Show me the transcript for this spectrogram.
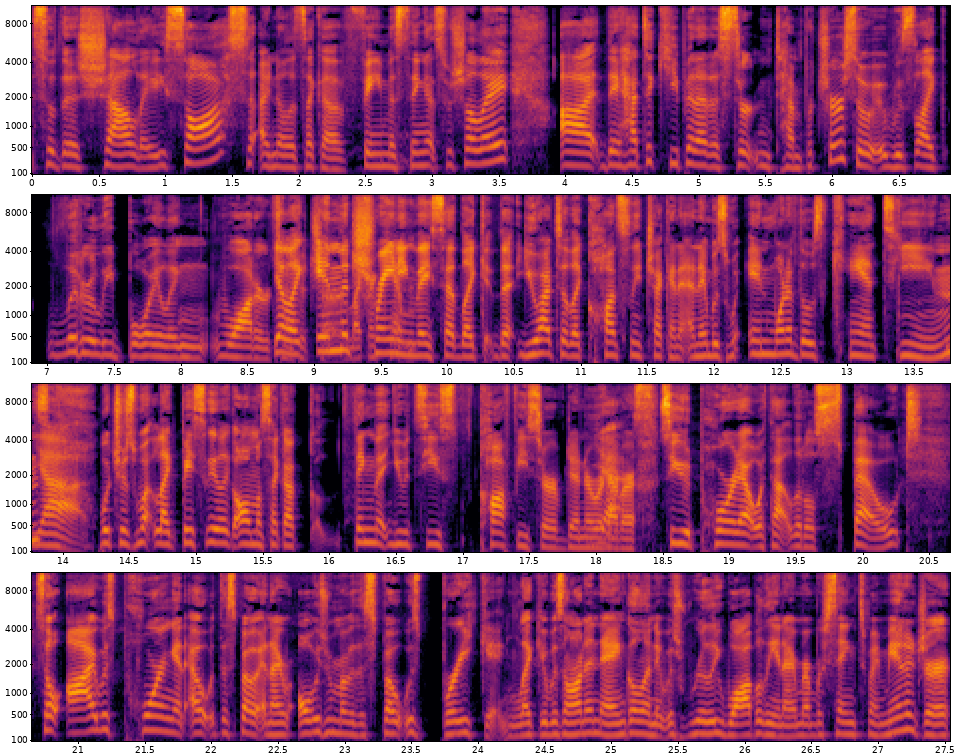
so the chalet sauce, I know it's like a famous thing at Swiss Chalet, uh, they had to keep it at a certain temperature. So it was like literally boiling water Yeah, like in the. I training, they said like that you had to like constantly check in, and it was in one of those canteens. Yeah. which was what like basically like almost like a thing that you would see coffee served in or whatever. Yes. So you would pour it out with that little spout. So I was pouring it out with the spout, and I always remember the spout was breaking. Like it was on an angle and it was really wobbly. And I remember saying to my manager,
